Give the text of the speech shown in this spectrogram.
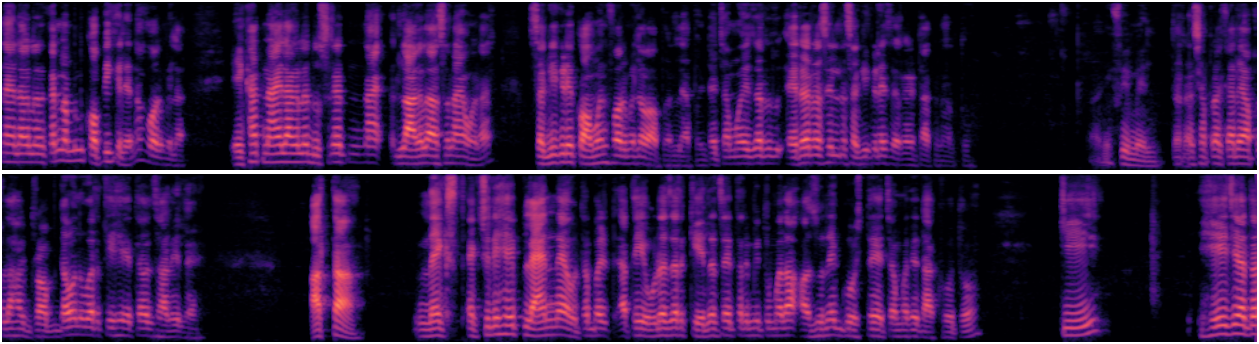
नाही लागलं कारण आपण कॉपी केले ना फॉर्म्युला एकात नाही लागलं दुसऱ्यात नाही लागलं असं नाही होणार. सगळीकडे कॉमन फॉर्म्युला वापरला आपण. त्याच्यामुळे जर एरर असेल तर सगळीकडेच एरर टाकणार तो. आणि फिमेल तर अशा प्रकारे आपला हा ड्रॉपडाऊन वरती हे तर झालेलं आहे. आता नेक्स्ट ऍक्च्युली हे प्लॅन नाही होतं बट आता एवढं जर केलंच आहे तर मी तुम्हाला अजून एक गोष्ट याच्यामध्ये दाखवतो की हे जे आता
